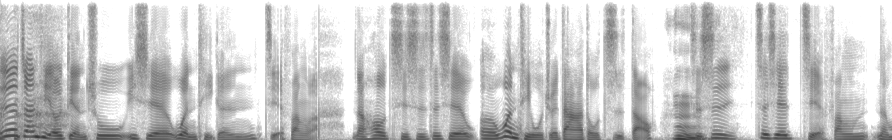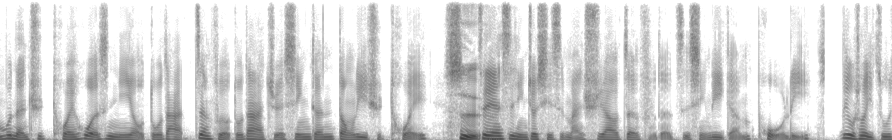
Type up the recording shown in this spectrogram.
因为专题有点出一些问题跟解方了。然后其实这些呃问题，我觉得大家都知道，嗯，只是这些解方能不能去推，或者是你有多大政府有多大的决心跟动力去推，是这件事情就其实蛮需要政府的执行力跟魄力。例如说以租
